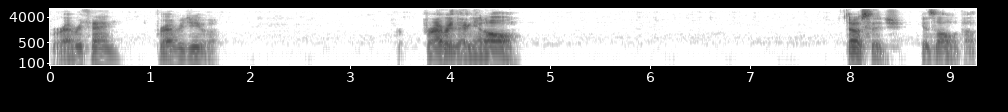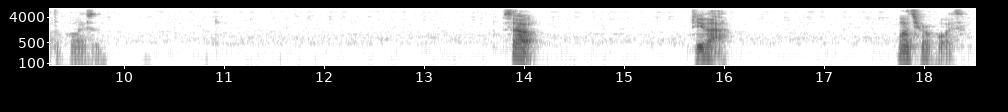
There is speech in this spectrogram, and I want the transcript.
for everything, for every jiva. For everything at all. Dosage is all about the poison. So, Jiva, what's your poison?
